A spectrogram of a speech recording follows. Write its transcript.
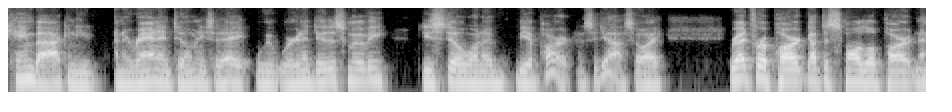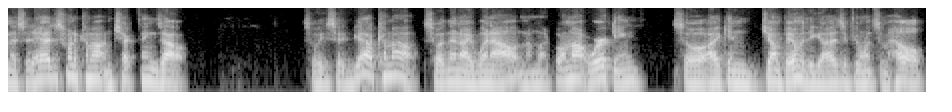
came back and he and i ran into him and he said hey we, we're going to do this movie. Do you still want to be a part? I said yeah. So i read for a part got this small little part and then i said hey i just want to come out and check things out so he said, Yeah, come out. So then I went out and I'm like, Well, I'm not working. So I can jump in with you guys if you want some help.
